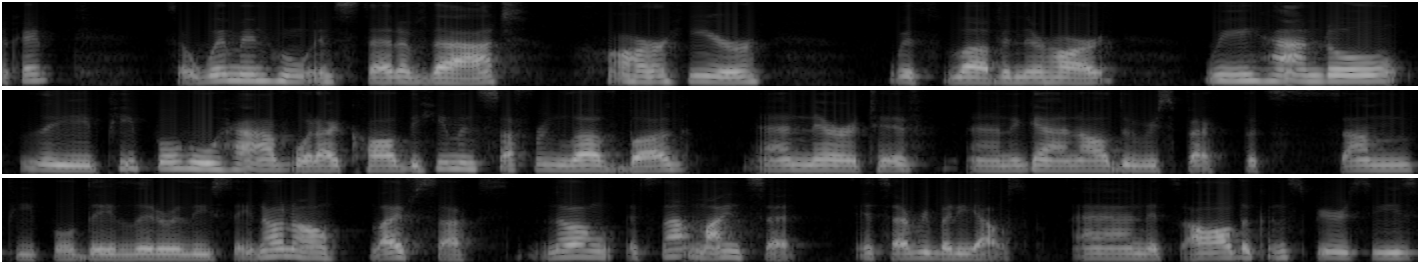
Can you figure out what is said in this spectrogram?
Okay, so women who instead of that are here with love in their heart, we handle the people who have what I call the human suffering love bug and narrative. And again, all due respect, but some people they literally say, "No, no, life sucks." No, it's not mindset. It's everybody else and it's all the conspiracies,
